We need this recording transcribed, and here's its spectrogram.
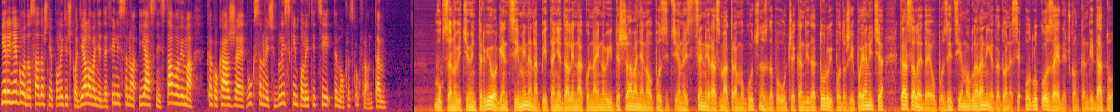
jer je njegovo dosadašnje političko djelovanje definisano jasnim stavovima, kako kaže Vuksanović, bliskim politici Demokratskog fronta. Vuksanović je u intervju agenciji Mina na pitanje da li nakon najnovih dešavanja na opozicijonoj sceni razmatra mogućnost da povuče kandidaturu i podrži Pojanića, kazala je da je opozicija mogla ranije da donese odluku o zajedničkom kandidatu.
